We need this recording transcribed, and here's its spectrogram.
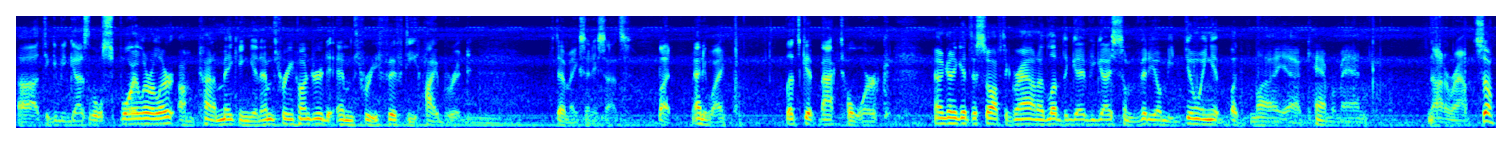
Uh, to give you guys a little spoiler alert, I'm kind of making an M300 M350 hybrid, if that makes any sense. But anyway, let's get back to work. I'm gonna get this off the ground. I'd love to give you guys some video of me doing it, but my uh, cameraman not around. So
